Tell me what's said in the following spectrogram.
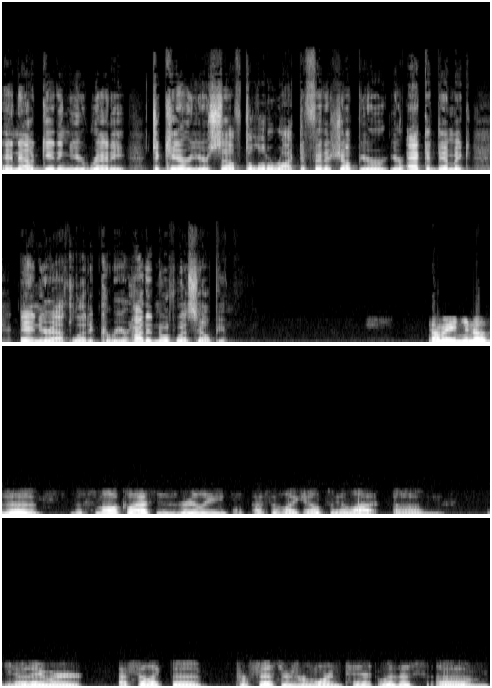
and now getting you ready to carry yourself to Little Rock to finish up your, your academic and your athletic career. How did Northwest help you? I mean, you know, the the small classes really, I felt like helped me a lot. Um, you know, they were, I felt like the professors were more intent with us. Um,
